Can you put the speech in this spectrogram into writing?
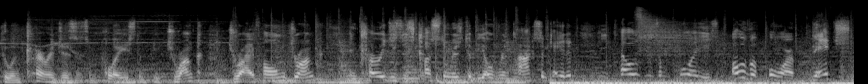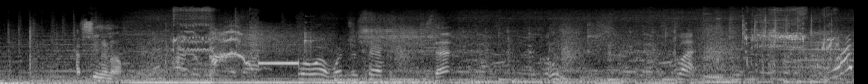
who encourages his employees to be drunk, drive home drunk, encourages his customers to be over intoxicated. He tells his employees, overpour, bitch. I've seen enough. Whoa, whoa, what just happened? Is that? What? What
